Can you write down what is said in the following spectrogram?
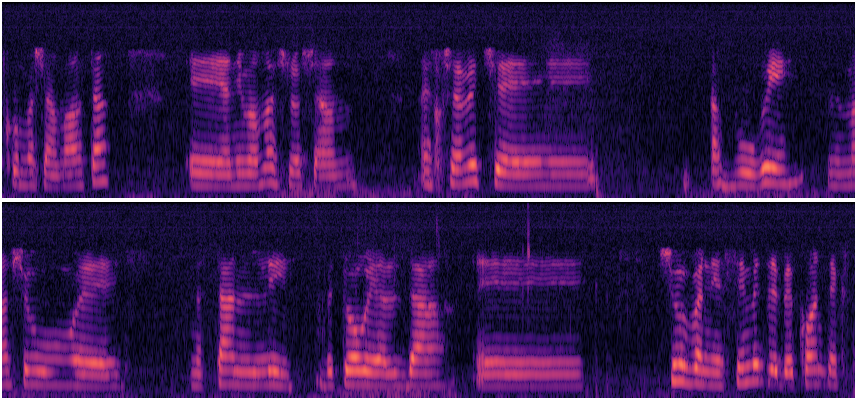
כל מה שאמרת. אה, אני ממש לא שם. אני חושבת שעבורי, ומה שהוא אה, נתן לי בתור ילדה, אה, שוב, אני אשים את זה בקונטקסט.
